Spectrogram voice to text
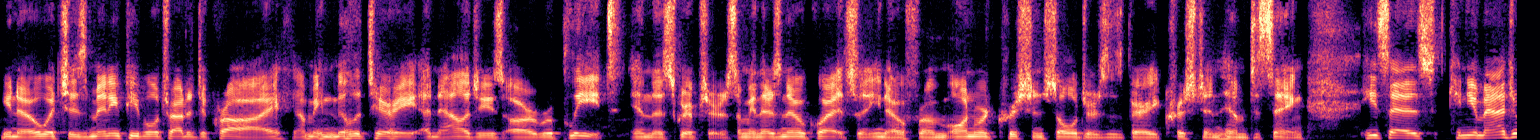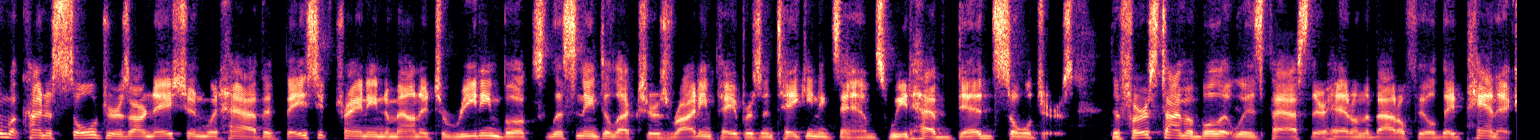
you know, which is many people try to decry. I mean, military analogies are replete in the scriptures. I mean, there's no question, you know, from Onward Christian Soldiers is very Christian hymn to sing. He says, Can you imagine what kind of soldiers our nation would have if basic training amounted to reading books, listening to lectures, writing papers, and taking exams? We'd have dead soldiers. The first time a bullet whizzed past their head on the battlefield, they'd panic.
